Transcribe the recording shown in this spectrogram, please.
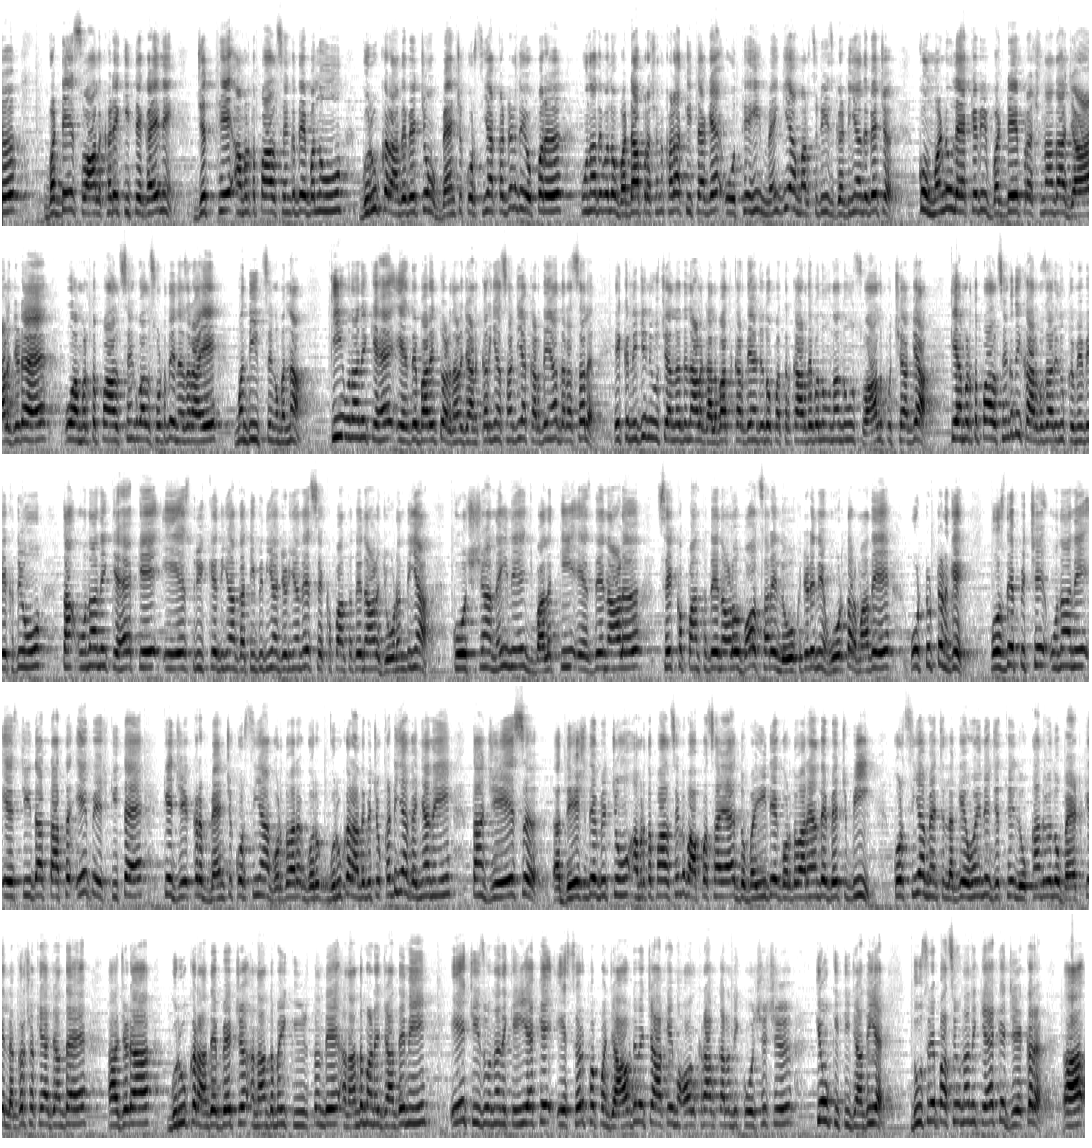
ਵੱਡੇ ਸਵਾਲ ਖੜੇ ਕੀਤੇ ਗਏ ਨੇ, ਜਿੱਥੇ ਅਮਰਤਪਾਲ ਸਿੰਘ ਦੇ ਵੱਲੋਂ ਗੁਰੂ ਘਰਾਂ ਦੇ ਵਿੱਚੋਂ ਬੈਂਚ ਕੁਰਸੀਆਂ ਕੱਢਣ ਦੇ ਉੱਪਰ ਉਹਨਾਂ ਦੇ ਵੱਲੋਂ ਵੱਡਾ ਪ੍ਰਸ਼ਨ ਖੜਾ ਕੀਤਾ ਗਿਆ। ਉੱਥੇ ਹੀ ਮਹਿੰਗੀਆਂ ਮਰਸੀਡੀਜ਼ ਗੱਡੀਆਂ ਦੇ ਵਿੱਚ ਘੁੰਮਣ ਨੂੰ ਲੈ ਕੇ ਵੀ ਵੱਡੇ ਪ੍ਰਸ਼ਨਾਂ ਦਾ ਜਾਲ ਜਿਹੜਾ ਹੈ, ਉਹ ਅਮਰਤਪਾਲ ਸਿੰਘ ਵੱਲ ਸੁੱਟਦੇ ਨਜ਼ਰ ਆਏ ਮਨਦੀਪ ਸਿੰਘ ਮੰਨਾ। ਕੀ ਉਹਨਾਂ ਨੇ ਕਿਹਾ ਇਸ ਦੇ ਬਾਰੇ ਤੁਹਾਡੇ ਨਾਲ ਜਾਣਕਾਰੀਆਂ ਸਾਂਝੀਆਂ ਕਰਦੇ ਹਾਂ। ਦਰਅਸਲ, ਇੱਕ ਨਿੱਜੀ ਨਿਊਜ਼ ਚੈਨਲ ਦੇ ਨਾਲ ਗੱਲਬਾਤ ਕਰਦੇ ਹਾਂ, ਜਦੋਂ ਪੱਤਰਕਾਰ ਦੇ ਵੱਲੋਂ ਉਹਨਾਂ ਨੂੰ ਸਵਾਲ ਪੁੱਛਿਆ ਗਿਆ ਕਿ ਅਮਰਤਪਾਲ ਸਿੰਘ ਦੀ ਕਾਰਗੁਜ਼ਾਰੀ ਨੂੰ ਕਿਵੇਂ ਵੇਖਦੇ ਹੋ, ਤਾਂ ਉਹਨਾਂ ਨੇ ਕਿਹਾ ਕਿ ਇਸ ਤਰੀਕੇ ਦੀਆਂ ਗਤੀਵਿਧੀਆਂ ਜਿਹੜੀਆਂ ਨੇ ਸਿੱਖ ਪੰਥ ਦੇ ਨਾਲ ਜੋੜਨ ਦੀਆਂ ਕੋਸ਼ਿਸ਼ਾਂ ਨਹੀਂ ਨੇ, ਬਲਕਿ ਇਸ ਦੇ ਨਾਲ ਸਿੱਖ ਪੰਥ ਦੇ ਨਾਲੋਂ ਬਹੁਤ ਸਾਰੇ ਲੋਕ ਜਿਹੜੇ ਨੇ ਹੋਰ ਧਰਮਾਂ ਦੇ, ਉਹ ਟੁੱਟਣਗੇ। ਉਸ ਦੇ ਪਿੱਛੇ ਉਹਨਾਂ ਨੇ ਇਸ ਚੀਜ਼ ਦਾ ਤੱਥ ਇਹ ਪੇਸ਼ ਕੀਤਾ ਹੈ ਕਿ ਜੇਕਰ ਬੈਂਚ ਕੁਰਸੀਆਂ ਗੁਰਦੁਆਰਾ ਗੁਰੂ ਗੁਰੂ ਘਰਾਂ ਦੇ ਵਿੱਚੋਂ ਕੱਢੀਆਂ ਗਈਆਂ ਨੇ ਤਾਂ ਜਿਸ ਅ, ਦੇਸ਼ ਦੇ ਵਿੱਚੋਂ ਅਮਰਤਪਾਲ ਸਿੰਘ ਵਾਪਸ ਆਇਆ ਦੁਬਈ ਦੇ ਗੁਰਦੁਆਰਿਆਂ ਦੇ ਵਿੱਚ ਵੀ ਕੁਰਸੀਆਂ ਬੈਂਚ ਲੱਗੇ ਹੋਏ ਨੇ ਜਿੱਥੇ ਲੋਕਾਂ ਦੇ ਵੱਲੋਂ ਬੈਠ ਕੇ ਲੰਗਰ ਛਕਿਆ ਜਾਂਦਾ ਹੈ ਜਿਹੜਾ ਗੁਰੂ ਘਰਾਂ ਦੇ ਵਿੱਚ ਆਨੰਦਮਈ ਕੀਰਤਨ ਦੇ ਆਨੰਦ ਮਾਣੇ ਜਾਂਦੇ ਨੇ। ਇਹ ਚੀਜ਼ ਉਹਨਾਂ ਨੇ ਕਹੀ ਹੈ ਕਿ ਇਹ ਸਿਰਫ ਪੰਜਾਬ ਦੇ ਵਿੱਚ ਆ ਕੇ ਮਾਹੌਲ ਖਰਾਬ ਕਰਨ ਦੀ ਕੋਸ਼ਿਸ਼ ਕਿਉਂ ਕੀਤੀ ਜਾਂਦੀ ਹੈ? ਦੂਸਰੇ ਪਾਸੇ ਉਹਨਾਂ ਨੇ ਕਿਹਾ ਕਿ ਜੇਕਰ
